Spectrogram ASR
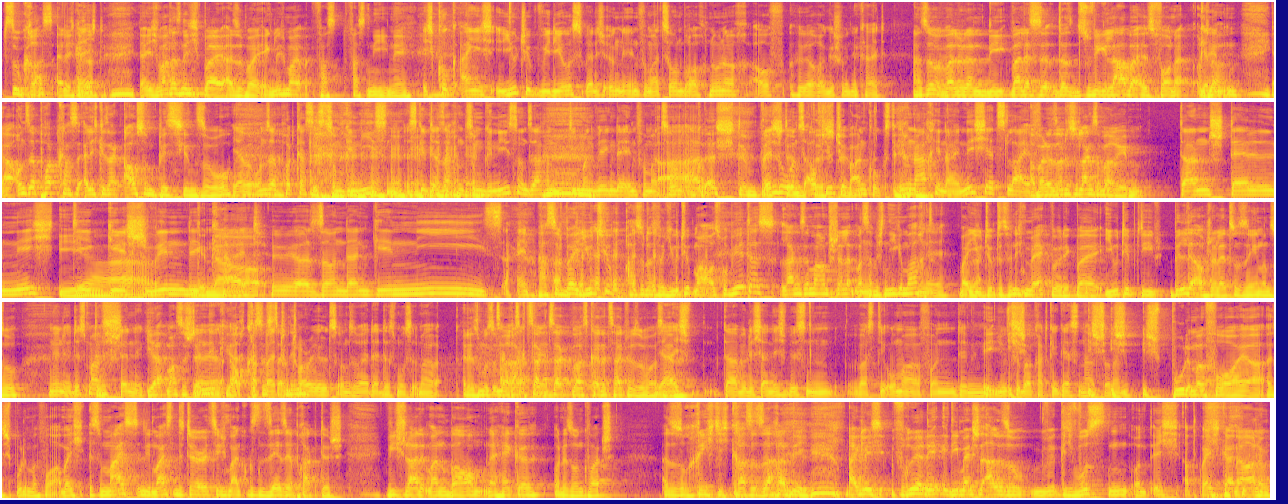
zu krass, ehrlich Echt? gesagt. Ja, ich mache das nicht bei, also bei Englisch mal fast, fast nie, nee. Ich gucke eigentlich YouTube-Videos, wenn ich irgendeine Information brauche, nur noch auf höhere Geschwindigkeit. Achso, weil du dann die, weil es das zu viel Gelaber ist vorne und Genau. hinten. Ja, unser Podcast ist ehrlich gesagt auch so ein bisschen so. Ja, aber unser Podcast ist zum Genießen. Es gibt ja Sachen zum Genießen und Sachen, die man wegen der Information Ah, anguckt. das stimmt, das Wenn du stimmt, uns auf YouTube stimmt. anguckst, im Nachhinein, nicht jetzt live, Aber da solltest du langsamer reden. Dann stell nicht die Ja, Geschwindigkeit genau. höher, sondern genieß einfach. Hast du bei YouTube, hast du das bei YouTube mal ausprobiert, das langsamer und schneller? Was habe ich nie gemacht? Nee. Bei YouTube, das finde ich merkwürdig, bei YouTube die Bilder auch schneller zu sehen und so. Nee, nee, das mache ich ständig. ja, machst du ständig? Äh, Ja, auch das gerade bei dein Ding? Tutorials und so weiter, das muss immer. Das muss immer Zack, zack, zack, zack, du hast keine Zeit für sowas. Ja, ich, da will ich ja nicht wissen, was die Oma von dem Ich- YouTuber gerade gegessen hat, ich, ich, ich spule immer vor, ja, also ich spule immer vor. Aber ich, ist meist, die meisten Tutorials, die ich mir angucke, sind sehr, sehr praktisch. Wie schneidet man einen Baum, eine Hecke oder so ein Quatsch? Also so richtig krasse Sachen, die eigentlich früher die, die Menschen alle so wirklich wussten und ich habe echt keine Ahnung.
